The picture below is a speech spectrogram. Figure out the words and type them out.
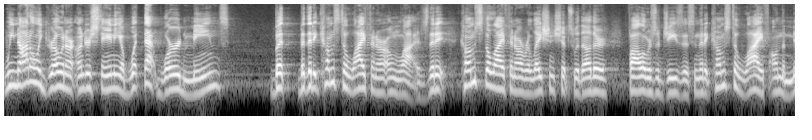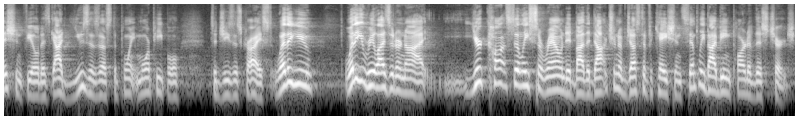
we not only grow in our understanding of what that word means, but, but that it comes to life in our own lives, that it comes to life in our relationships with other followers of Jesus, and that it comes to life on the mission field as God uses us to point more people to Jesus Christ. Whether you, whether you realize it or not, you're constantly surrounded by the doctrine of justification simply by being part of this church.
